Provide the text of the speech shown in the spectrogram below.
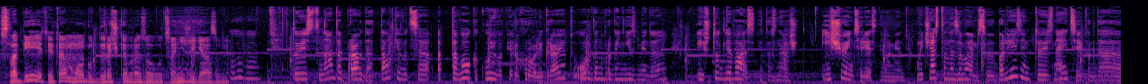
слабеет, и там могут дырочки образовываться, они же язвы. Мгм. То есть надо, правда, отталкиваться от того, какую, во-первых, роль играет орган в организме, да, и что для вас это значит. Еще интересный момент. Мы часто называем свою болезнь, то есть, знаете, когда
